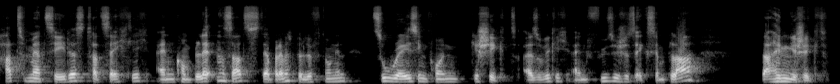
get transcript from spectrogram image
hat Mercedes tatsächlich einen kompletten Satz der Bremsbelüftungen zu Racing Point geschickt. Also wirklich ein physisches Exemplar dahin geschickt.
